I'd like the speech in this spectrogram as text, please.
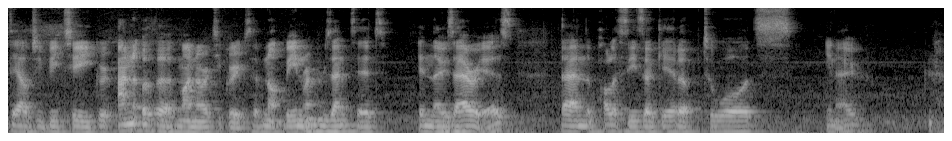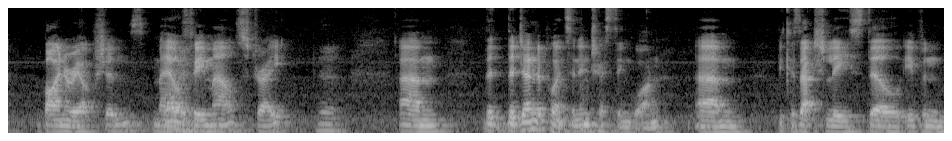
the LGBT group and other minority groups have not been Mhm. represented in those areas, then the policies are geared up towards you know binary options, male, Right. female, straight. Yeah. Um, the the gender point's an interesting one um, because actually, still, even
